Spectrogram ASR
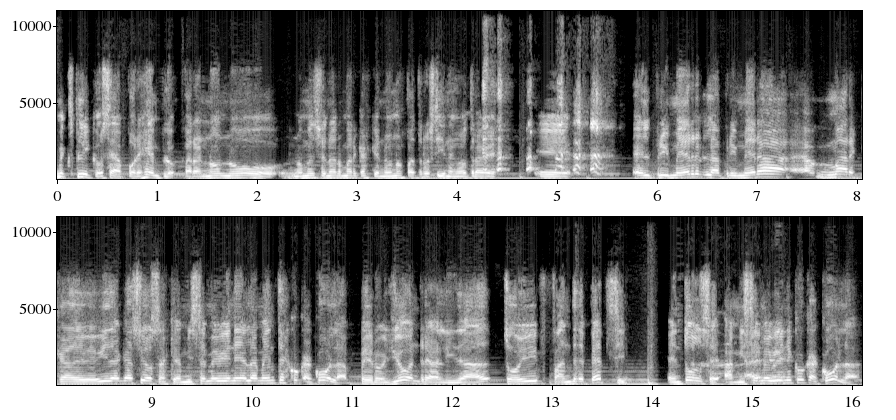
Me explico, o sea, por ejemplo, para no, no, no mencionar marcas que no nos patrocinan otra vez, eh, el primer, la primera marca de bebidas gaseosas que a mí se me viene a la mente es Coca-Cola, pero yo en realidad soy fan de Pepsi. Entonces, a mí se me viene Coca-Cola,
